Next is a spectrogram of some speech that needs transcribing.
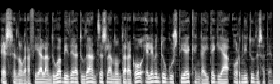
Eszenografia landua bideratu da antzeslan ontarako elementu guztiek gaitegia ornitu dezaten.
